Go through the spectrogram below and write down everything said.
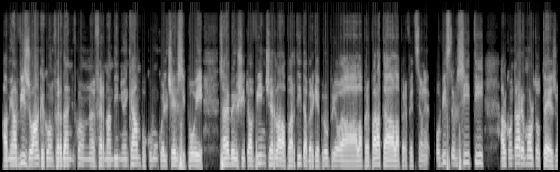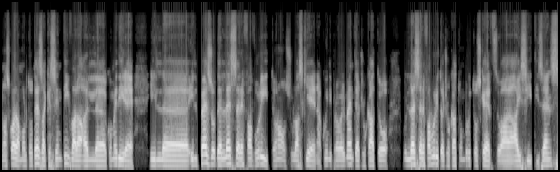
a mio avviso, anche con, Ferdan- con Fernandinho in campo, comunque il Chelsea poi sarebbe riuscito a vincerla la partita perché proprio l'ha preparata alla perfezione. Ho visto il City al contrario molto teso, una squadra molto tesa che sentiva la, il, come dire, il, il peso dell'essere favorito no? sulla schiena, quindi probabilmente ha giocato l'essere favorito ha giocato un brutto scherzo ai Citizens.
